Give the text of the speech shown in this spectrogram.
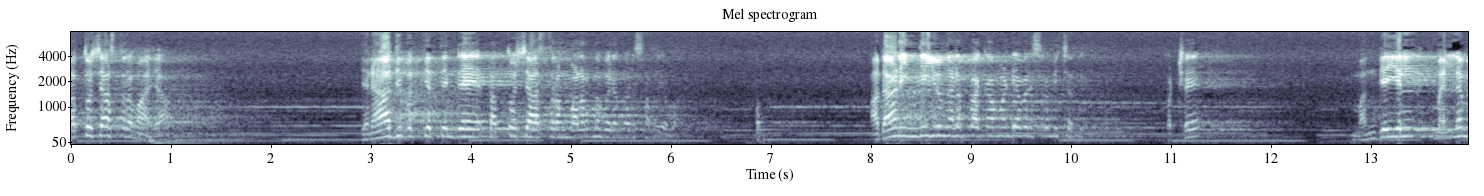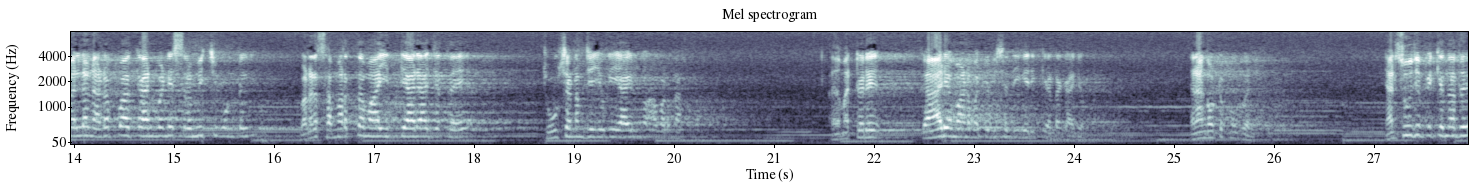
തത്വശാസ്ത്രമായ ജനാധിപത്യത്തിന്റെ തത്വശാസ്ത്രം വളർന്നു വരുന്ന ഒരു സമയമാണ്. അതാണ് ഇന്ത്യയിലും നടപ്പാക്കാൻ വേണ്ടി അവർ ശ്രമിച്ചത്. പക്ഷേ മന്ത്യയിൽ മെല്ലെ മെല്ലെ നടപ്പാക്കാൻ വേണ്ടി ശ്രമിച്ചുകൊണ്ട് വളരെ സമർത്ഥമായി ഇന്ത്യാരാജ്യത്തെ ചൂഷണം ചെയ്യുകയായിരുന്നു അവർ അത് മറ്റൊരു കാര്യമാണ് മറ്റു വിശദീകരിക്കേണ്ട കാര്യം. ഞാൻ അങ്ങോട്ട് പോകുമല്ല ഞാൻ സൂചിപ്പിക്കുന്നത്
